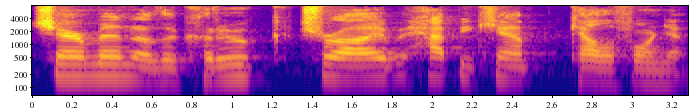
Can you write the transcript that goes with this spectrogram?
Chairman of the Karuk Tribe, Happy Camp, California.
